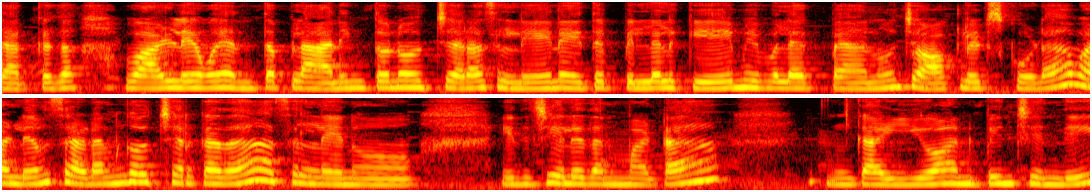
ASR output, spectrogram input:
చక్కగా వాళ్ళేమో ఎంత ప్లానింగ్తోనే వచ్చారు అసలు నేనైతే పిల్లలకి ఏమి ఇవ్వలేకపోయాను. చాక్లెట్స్ కూడా. వాళ్ళు ఏమో సడన్గా వచ్చారు కదా అసలు నేను ఇది చేయలేదనమాట. ఇంకా అయ్యో అనిపించింది.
